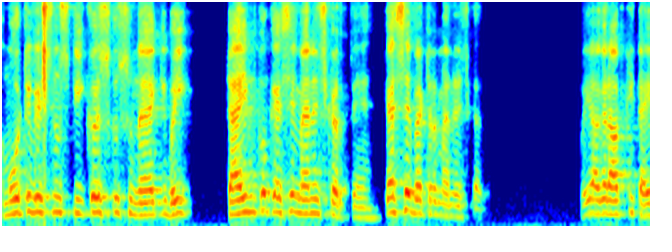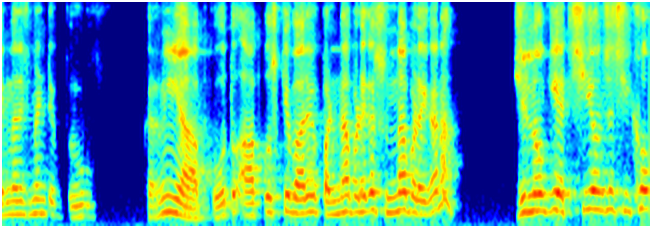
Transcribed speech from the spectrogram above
मोटिवेशनल स्पीकर्स को सुना है कि भाई टाइम को कैसे मैनेज करते हैं, कैसे बेटर मैनेज करें भाई, अगर आपकी टाइम मैनेजमेंट इम्प्रूव करनी है आपको तो आपको उसके बारे में पढ़ना पड़ेगा, सुनना पड़ेगा ना। जिन लोगों की अच्छी है, उनसे सीखो,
